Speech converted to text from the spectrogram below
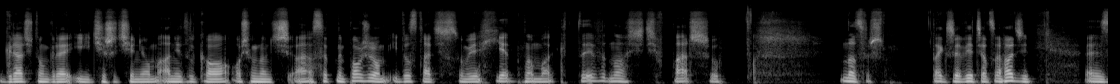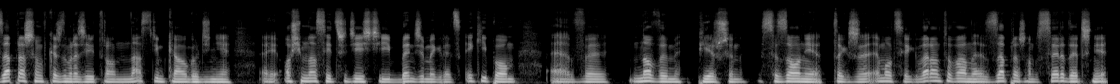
grać w tą grę i cieszyć się nią, a nie tylko osiągnąć e, setny poziom i dostać w sumie jedną aktywność w parszu. No cóż, także wiecie o co chodzi. E, Zapraszam w każdym razie jutro na streamka o godzinie e, 18.30. Będziemy grać z ekipą e, w nowym pierwszym sezonie. Także emocje gwarantowane. Zapraszam serdecznie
